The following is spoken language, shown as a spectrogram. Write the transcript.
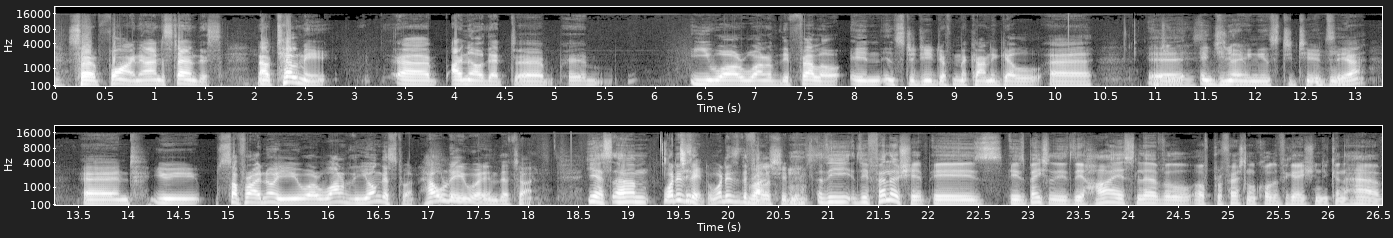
Yeah. So fine, I understand this. Now tell me, uh, I know that uh, you are one of the fellow in Institute of Mechanical uh, uh, Engineering Institutes, Mhm. yeah? And you, so far I know you are one of the youngest one. How old are you in that time? Yes. Um, What is it? What is the right. fellowship? is? the the fellowship is is basically the highest level of professional qualification you can have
